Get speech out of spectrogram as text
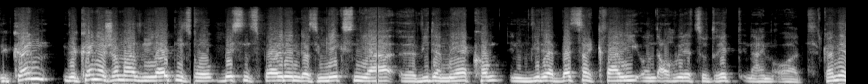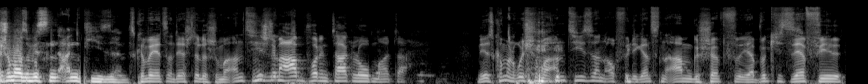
Wir können, wir können ja schon mal den Leuten so ein bisschen spoilern, dass im nächsten Jahr äh, wieder mehr kommt, in wieder bessere Quali und auch wieder zu dritt in einem Ort. Können wir schon mal so ein bisschen anteasern. Das können wir jetzt an der Stelle schon mal Nicht im anteasern. Abend vor dem Tag loben, Alter. Nee, das kann man ruhig schon mal anteasern, auch für die ganzen armen Geschöpfe. Ihr habt wirklich sehr viel,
